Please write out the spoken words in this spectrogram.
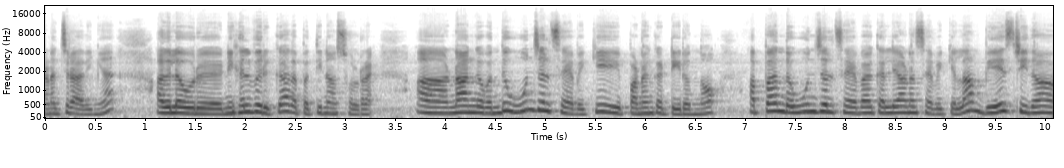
நினச்சிடாதீங்க. அதில் ஒரு நிகழ்வு இருக்குது அதை பற்றி நான் சொல்கிறேன் நாங்கள் வந்து ஊஞ்சல் சேவைக்கு பணம் கட்டியிருந்தோம். அப்போ அந்த ஊஞ்சல் சேவை கல்யாண சேவைக்கெல்லாம் வேஷ்டி தான்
